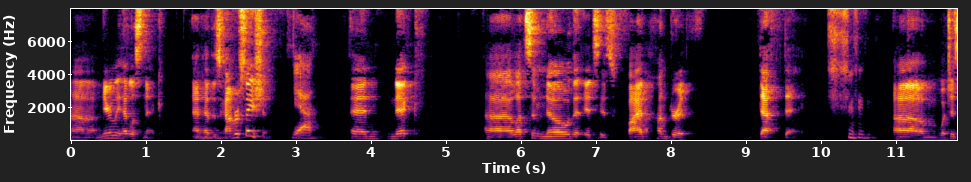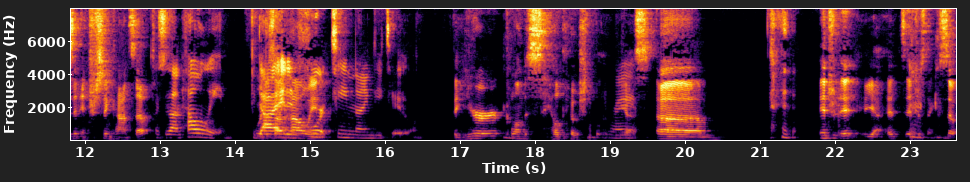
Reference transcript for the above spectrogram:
uh, nearly headless Nick and had this conversation. Yeah, And Nick uh, lets him know that it's his 500th death day, um, which is an interesting concept. Which is on Halloween. Which died in Halloween. 1492. The year Columbus sailed the ocean blue. Right. Yes. Um, inter- it, yeah, it's interesting. So,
